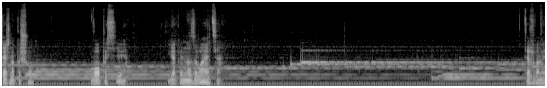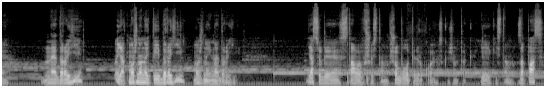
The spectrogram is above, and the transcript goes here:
Теж напишу в описі, як він називається. Теж вони недорогі. Ну як, можна знайти і дорогі, можна і недорогі. Я сюди ставив щось там, що було під рукою, скажімо так. Є якийсь там запас.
